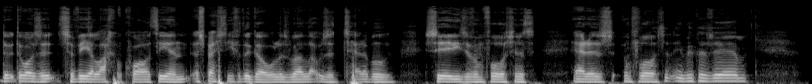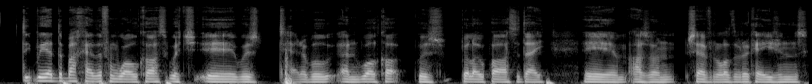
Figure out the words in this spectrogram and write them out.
there was a severe lack of quality, and especially for the goal as well. That was a terrible series of unfortunate errors, unfortunately, because um, we had the back header from Walcott, which uh, was terrible, and Walcott was below par today, um, as on several other occasions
